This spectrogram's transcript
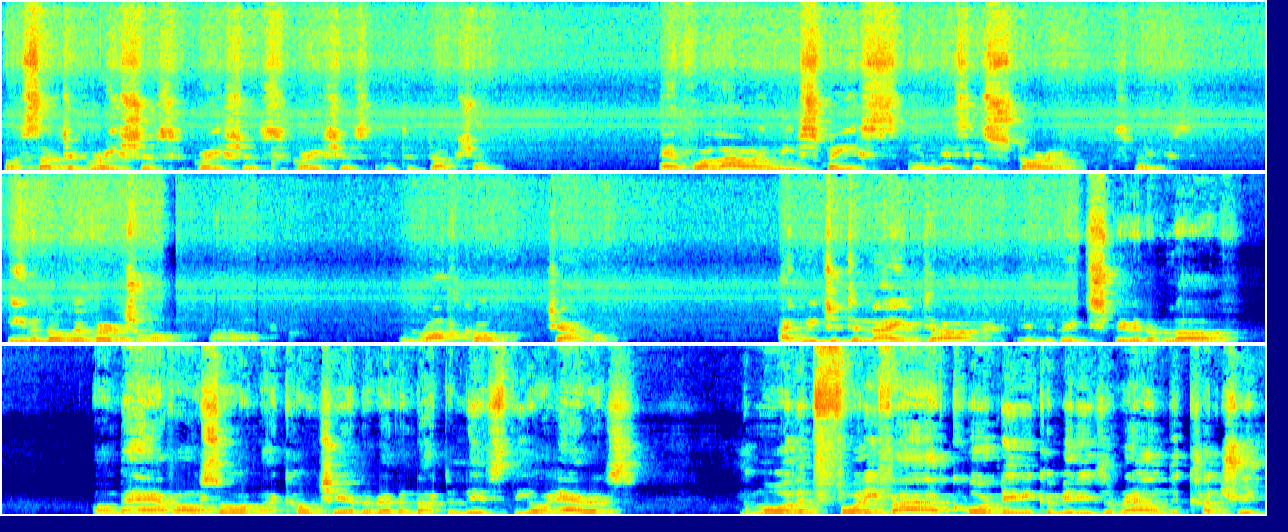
for such a gracious, gracious, gracious introduction and for allowing me space in this historic space even though we're virtual uh, in Rothko Chapel. I greet you tonight uh, in the great spirit of love on behalf also of my co-chair, the Reverend Dr. Liz Theoharis, the more than 45 coordinating committees around the country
